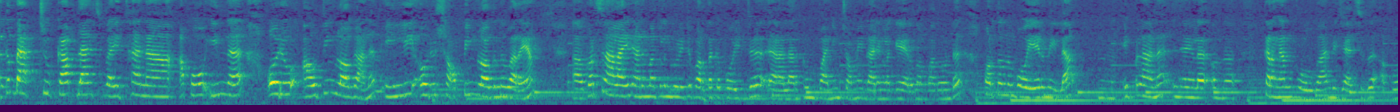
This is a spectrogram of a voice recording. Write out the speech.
Welcome back to cup land വൈഥന അപ്പോ ഇന്ന് ഒരു ഔട്ടിംഗ് വ്ളോഗാണ് മെയിൻലി ഒരു ഷോപ്പിംഗ് വ്ളോഗ് എന്ന് പറയാം. കുറച്ച് നാളായി ഞാനും മക്കളും കൂടിയിട്ട് പുറത്തൊക്കെ പോയിട്ട് എല്ലാവർക്കും പനിയും ചുമയും കാര്യങ്ങളൊക്കെ ആയിരുന്നു. അപ്പൊ അതുകൊണ്ട് പുറത്തൊന്നും പോയിരുന്നില്ല. ഇപ്പോഴാണ് ഞങ്ങൾ ഒന്ന് കറങ്ങാൻ പോകാൻ വിചാരിച്ചത്. അപ്പോ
